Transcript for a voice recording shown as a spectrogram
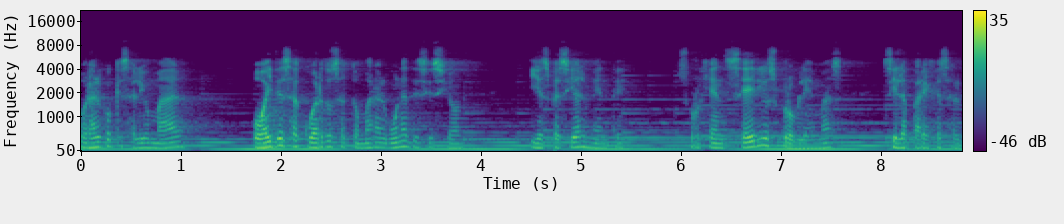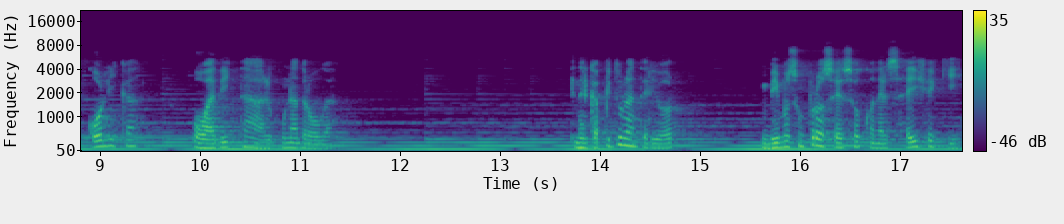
por algo que salió mal o hay desacuerdos al tomar alguna decisión y especialmente surgen serios problemas si la pareja es alcohólica o adicta a alguna droga. En el capítulo anterior vimos un proceso con el Saiheki.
